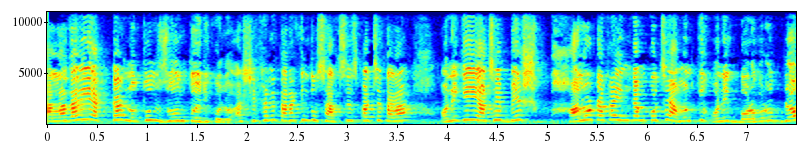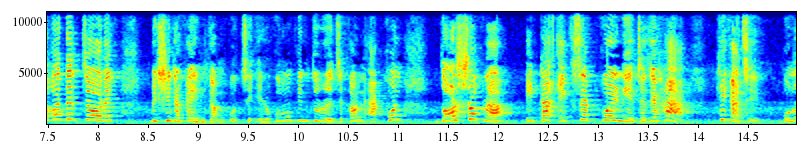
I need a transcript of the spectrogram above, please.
আলাদাই একটা নতুন জোন তৈরি করল। আর সেখানে তারা কিন্তু সাকসেস পাচ্ছে, তারা অনেকেই আছে বেশ ভালো টাকা ইনকাম করছে, এমনকি অনেক বড় বড় ব্লগারদের চেয়ে অনেক বেশি টাকা ইনকাম করছে। এরকমও কিন্তু রয়েছে। কারণ এখন দর্শকরা এটা অ্যাকসেপ্ট করে নিয়েছে যে হ্যাঁ ঠিক আছে, কোনো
